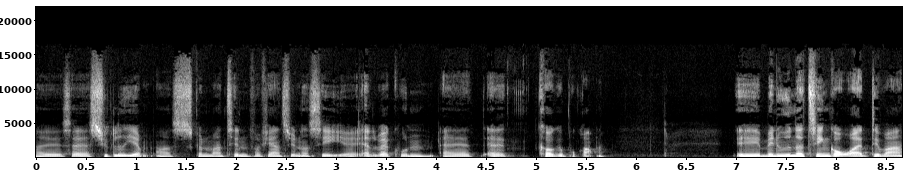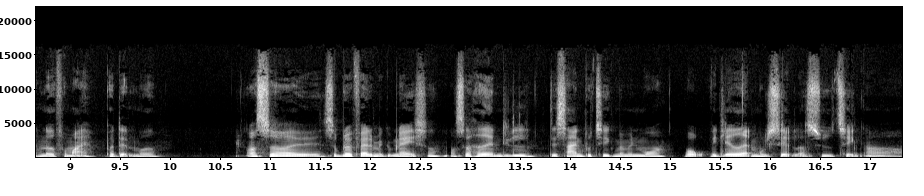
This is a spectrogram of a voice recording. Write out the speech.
Øh, så jeg cyklede hjem og skyndte mig at tænde for fjernsynet og se øh, alt, hvad jeg kunne af, af kokkeprogrammer. Øh, men uden at tænke over, at det var noget for mig på den måde. Og så, øh, så blev jeg færdig med gymnasiet, og så havde jeg en lille designbutik med min mor, hvor vi lavede alt muligt selv og syede ting og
